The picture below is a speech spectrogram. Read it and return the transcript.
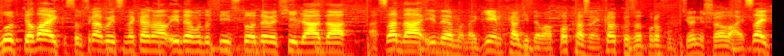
lupite like, subscribe se na kanal, idemo do tih 109.000, a sada idemo na Gamehug i da vam pokažem kako zapravo funkcioniše ovaj sajt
